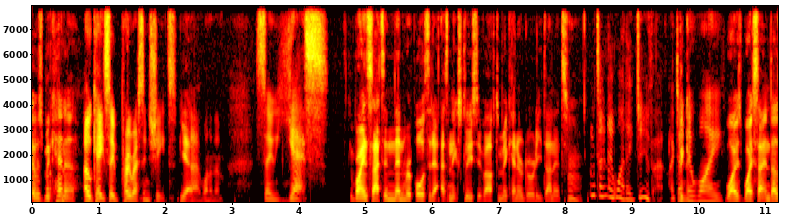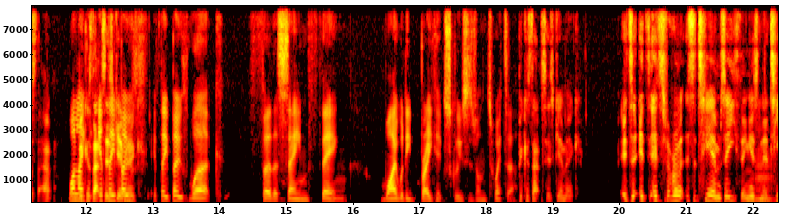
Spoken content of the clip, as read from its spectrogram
it was McKenna. okay so pro wrestling sheet Yeah. uh, one of them so yes Ryan Satin then reported it as an exclusive after McKenna had already done it. Hmm. i don't know why they do that i don't know why Why? Why Satin does that? well like because that's if his they gimmick. both if they both work for the same thing why would he break exclusives on twitter because that's his gimmick. It's a, it's it's from, it's a TMZ thing, isn't it? Hmm.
